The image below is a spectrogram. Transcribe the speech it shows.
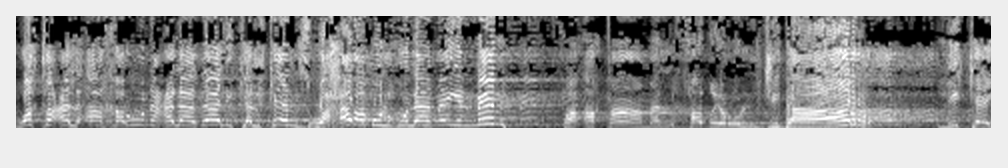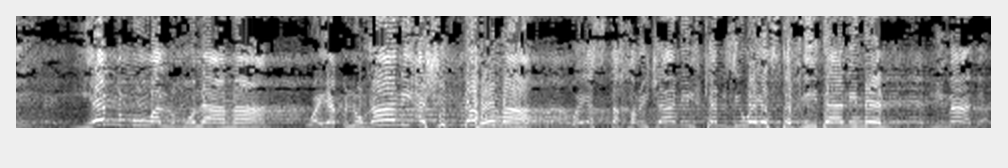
وقع الآخرون على ذلك الكنز وحرموا الغلامين منه فأقام الخضر الجدار لكي ينمو الغلامان ويبلغان أشدهما ويستخرجان الكنز ويستفيدان منه. لماذا؟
